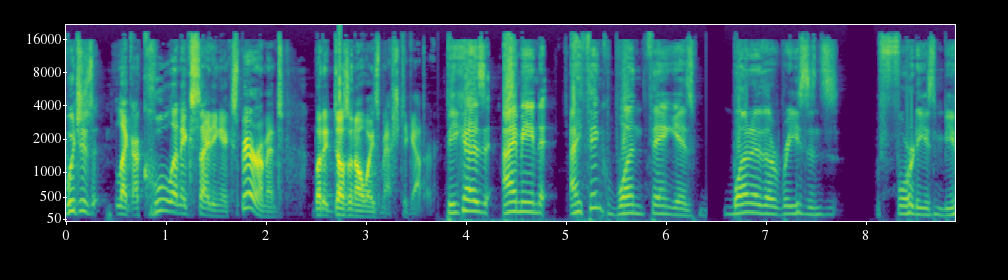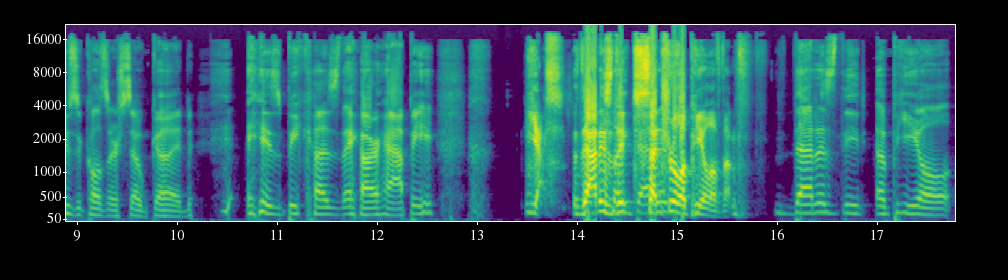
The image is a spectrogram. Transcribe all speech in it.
which is like a cool and exciting experiment, but it doesn't always mesh together. Because, I mean, I think one thing is one of the reasons 40s musicals are so good is because they are happy. Yes, that is Like, the that central appeal of them. That is the appeal.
